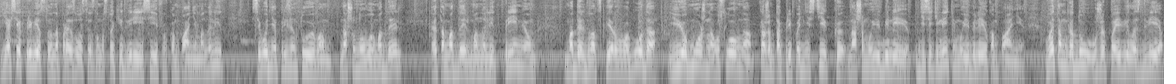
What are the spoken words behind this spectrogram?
Я всех приветствую на производстве взломостойких дверей и сейфов компании Monolith. Сегодня я презентую вам нашу новую модель. Это модель Monolith Premium, модель 2021 года. Ее можно условно, скажем так, преподнести к нашему юбилею, десятилетнему юбилею компании. В этом году уже появилось две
